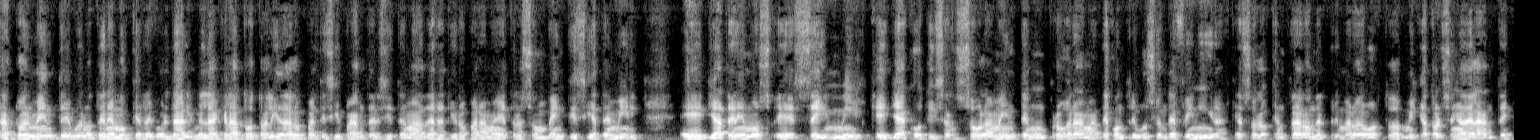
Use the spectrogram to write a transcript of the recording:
actualmente, bueno, tenemos que recordar, ¿verdad?, que la totalidad de los participantes del sistema de retiro para maestros son 27 mil. Eh, ya tenemos eh, 6 mil que ya cotizan solamente en un programa de contribución definida, que son los que entraron del 1 de agosto de 2014 en adelante.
